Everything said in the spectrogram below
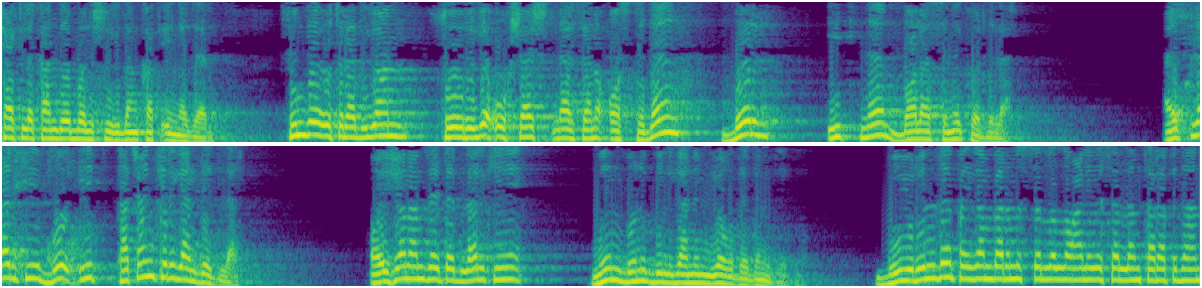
shakli qanday bo'lishligidan qat'iy nazar. Shunday o'tiradigan so'riga o'xshash narsani ostida bir itni bolasini ko'rdilar. Aytdilarki bu it qachon kirgan dedilar. Oysha onamiz aytadilarki men buni bilganim yo'q dedim dedi. Buyurildi payg'ambarimiz sollallohu alayhi vasallam tarafidan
